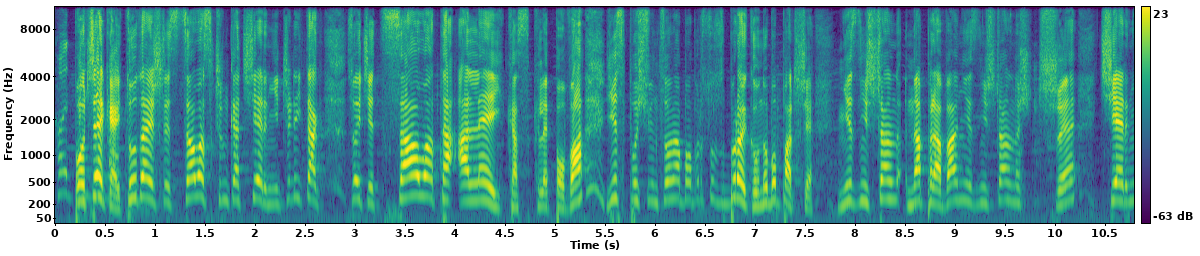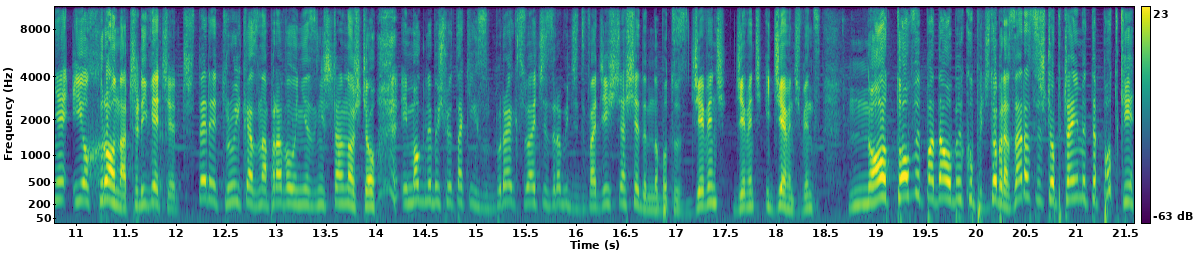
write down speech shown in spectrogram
chodź. Poczekaj, tutaj jeszcze jest cała skrzynka cierni, czyli tak, słuchajcie, cała ta alejka sklepowa jest poświęcona po prostu zbrojką, no bo patrzcie, niezniszczalna, naprawa, niezniszczalność 3, ciernie i ochrona, czyli wiecie, 4 trójka z naprawą i niezniszczalnością i moglibyśmy takich zbrojek, słuchajcie, zrobić 27, no bo to jest 9, 9 i 9, więc no to wypadałoby kupić. Dobra, zaraz jeszcze obczajmy te potki,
